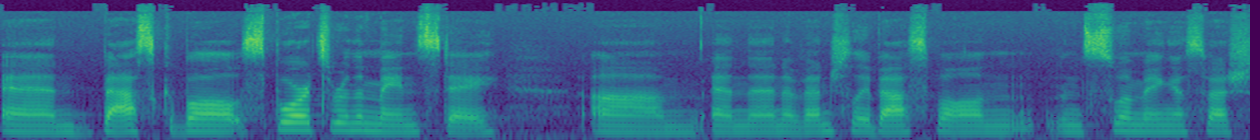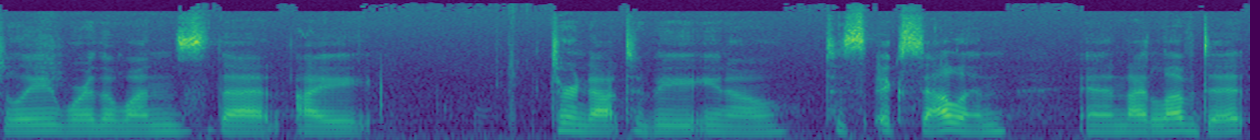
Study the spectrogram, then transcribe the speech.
and basketball, sports were the mainstay. Um, and then eventually basketball and, and swimming especially were the ones that I turned out to be, you know, to excel in, and I loved it.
